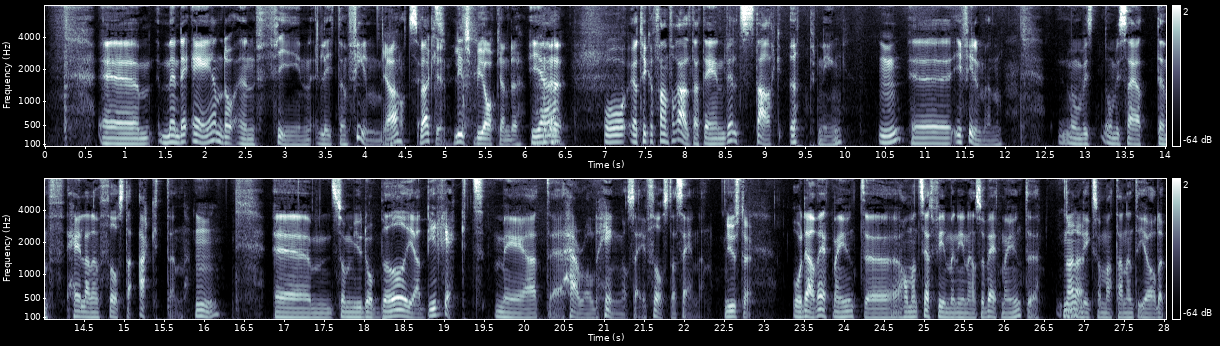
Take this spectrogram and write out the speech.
Eh, men det är ändå en fin liten film på ja, något sätt. verkligen. Livsbejakande. Ja. Och jag tycker framförallt att det är en väldigt stark öppning mm. eh, i filmen. Om vi, om vi säger att den, hela den första akten. Mm. Eh, som ju då börjar direkt med att eh, Harold hänger sig i första scenen. Just det. Och där vet man ju inte, har man inte sett filmen innan så vet man ju inte Nej, nej. liksom att han inte gör det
